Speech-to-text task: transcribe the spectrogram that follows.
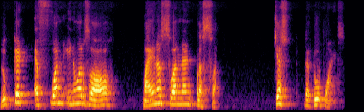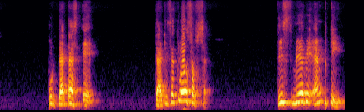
look at f1 inverse of minus 1 and plus 1, just the two points. Put that as A. That is a closed subset. This may be empty.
